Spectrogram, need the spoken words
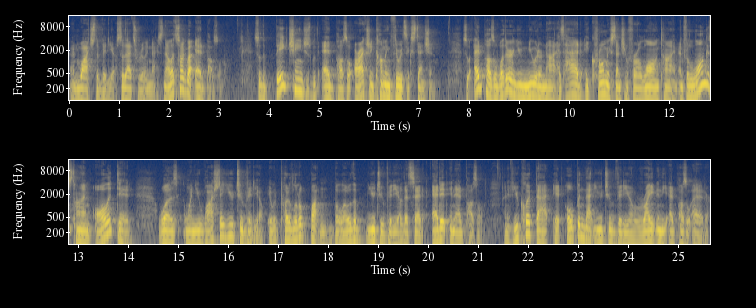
and watched the video. So that's really nice. Now let's talk about Edpuzzle. So the big changes with Edpuzzle are actually coming through its extension. So Edpuzzle, whether you knew it or not, has had a Chrome extension for a long time. And for the longest time, all it did was when you watched a YouTube video, it would put a little button below the YouTube video that said edit in Edpuzzle. And if you click that, it opened that YouTube video right in the Edpuzzle editor.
